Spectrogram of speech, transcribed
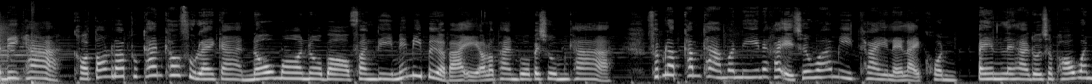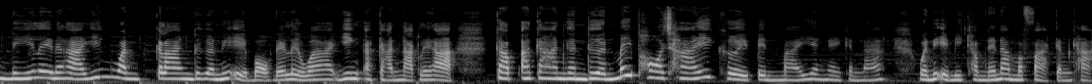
วัสดีค่ะ ขอต้อนรับทุกท่านเข้าสู่รายการ No More No Ball ฟังดีไม่มีเบื่อบาเออรพันธ์บัวประชุมค่ะสำหรับคำถามวันนี้นะคะ เอเชื่อว่ามีใครหลาย ๆ คนเป็นเลยค่ะ โดยเฉพาะวันนี้เลยนะคะ ยิ่งวันกลางเดือนนี่เอบอกได้เลยว่า ยิ่งอาการหนักเลยค่ะ กับอาการเงินเดือนไม่พอใช้เคยเป็นไหมยังไงกันนะ วันนี้เอมีคำแนะนำมาฝากกันค่ะ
